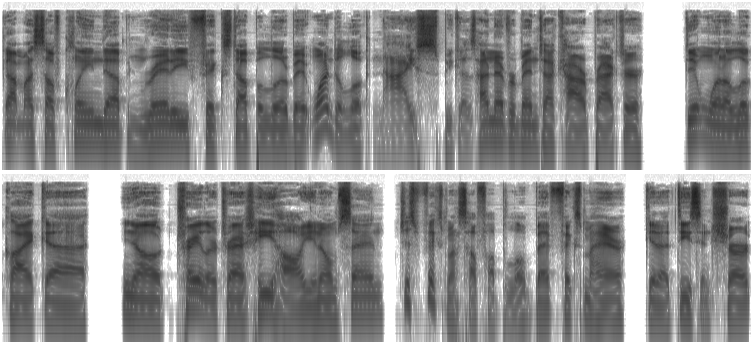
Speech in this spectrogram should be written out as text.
got myself cleaned up and ready, fixed up a little bit. Wanted to look nice because I've never been to a chiropractor. Didn't want to look like uh, you know trailer trash hee haw. You know what I'm saying? Just fix myself up a little bit, fix my hair, get a decent shirt.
